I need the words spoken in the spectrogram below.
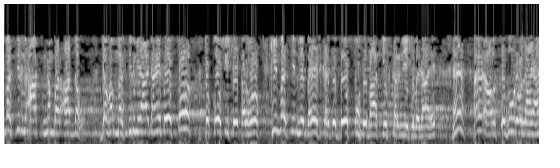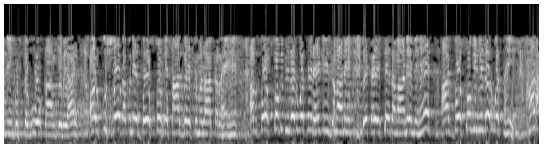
مسجد میں آٹھ نمبر آٹھ نہ ہو، جب ہم مسجد میں آ جائیں دوستوں تو کوشش یہ کرو کہ مسجد میں بیٹھ کر کے دوستوں سے بات چیت کرنے کے بجائے اور قدور و لایانی گفتگو و کام کے بجائے، اور کچھ لوگ اپنے دوستوں کے ساتھ بیٹھ کے مذاق کر رہے ہیں۔ اب دوستوں کی بھی ضرورت نہیں رہے گی اس زمانے، ایک ایسے زمانے میں ہے آج دوستوں کی بھی ضرورت نہیں۔ ہر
